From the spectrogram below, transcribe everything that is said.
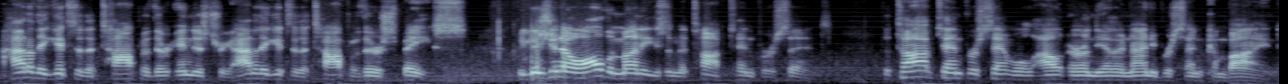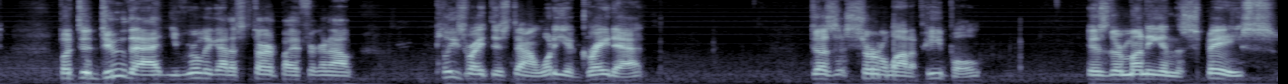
how do they get to the top of their industry? How do they get to the top of their space? Because you know, all the money's in the top 10%. The top 10% will out earn the other 90% combined. But to do that, you've really got to start by figuring out please write this down. What are you great at? Does it serve a lot of people? Is there money in the space?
